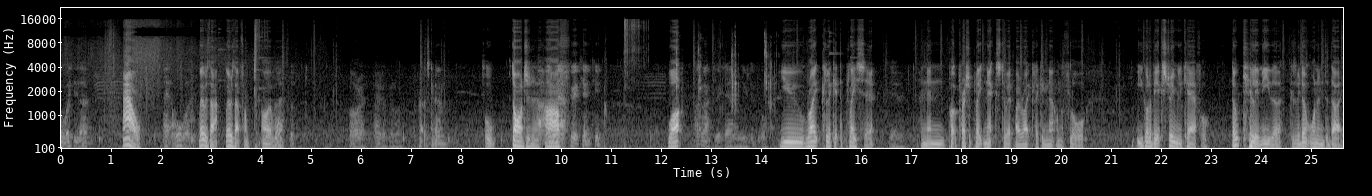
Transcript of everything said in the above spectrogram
Oh, what is that? Ow! I, oh. Where was that? Where was that from? Oh, over there. The- Oh, right. I don't know. Right, let's get it. Um, Oh, dodge and a I- I'm half. activate TNT. What? I'm gonna activate it. I used it before. You right click it to place it, Yeah. and then put a pressure plate next to it by right clicking that on the floor. You've got to be extremely careful. Don't kill him either, because we don't want him to die.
